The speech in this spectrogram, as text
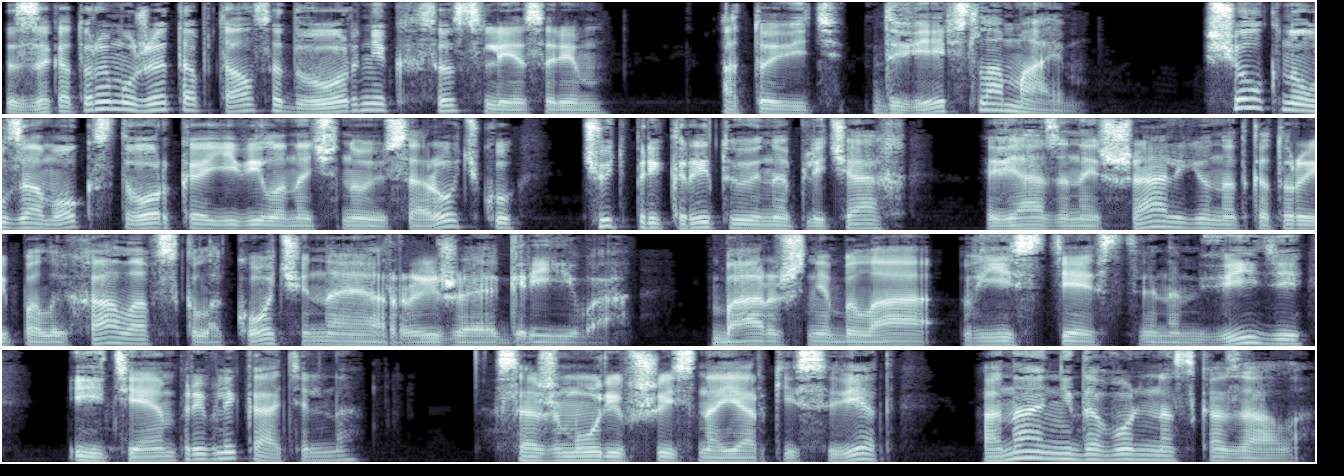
за которым уже топтался дворник со слесарем. «А то ведь дверь сломаем». Щелкнул замок, створка явила ночную сорочку, чуть прикрытую на плечах вязаной шалью, над которой полыхала всклокоченная рыжая грива. Барышня была в естественном виде и тем привлекательна. Сожмурившись на яркий свет, она недовольно сказала,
